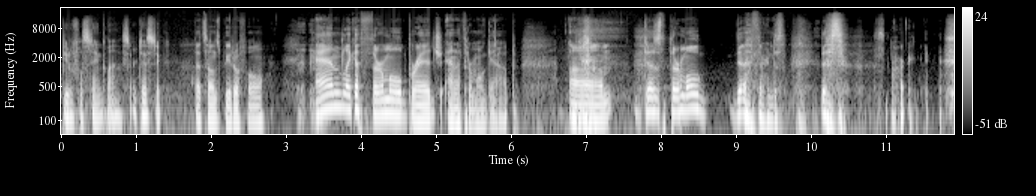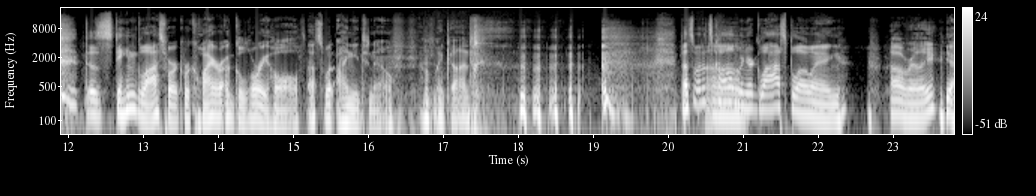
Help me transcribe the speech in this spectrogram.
beautiful stained glass, artistic. That sounds beautiful. And like a thermal bridge and a thermal gap. Um, does thermal does, does sorry does stained glass work require a glory hole? That's what I need to know. Oh my god. That's what it's called when Um, you're glass blowing. oh really? Yeah,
